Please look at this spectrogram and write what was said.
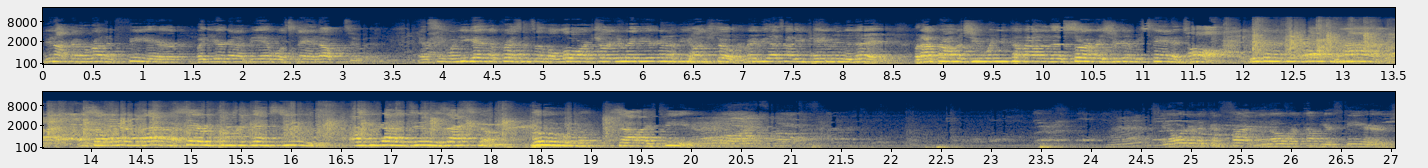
you're not going to run in fear, but you're going to be able to stand up to it. And see, when you get in the presence of the Lord, you- maybe you're going to be hunched over. Maybe that's how you came in today. But I promise you, when you come out of this service, you're going to be standing tall. You're going to be walking high. And so whenever the adversary comes against you, all you got to do is ask him, whom shall I fear? In order to confront and overcome your fears,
